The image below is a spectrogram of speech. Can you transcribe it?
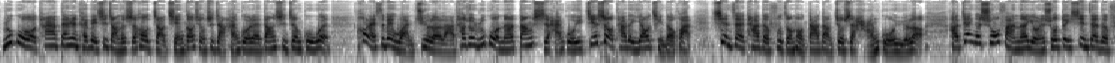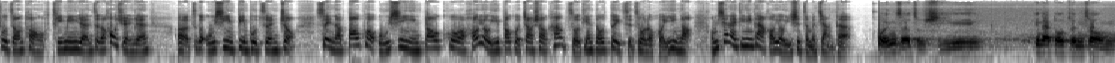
如果他担任台北市长的时候找前高雄市长韩国来当市政顾问，后来是被婉拒了啦。他说，如果呢，当时韩国瑜接受。”受他的邀请的话，现在他的副总统搭档就是韩国瑜了。好，这样一个说法呢，有人说对现在的副总统提名人这个候选人，呃，这个吴欣盈并不尊重。所以呢，包括吴欣盈、包括侯友谊、包括赵少康，昨天都对此做了回应哦。我们先来听听看侯友谊是怎么讲的。文哲主席应该多尊重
